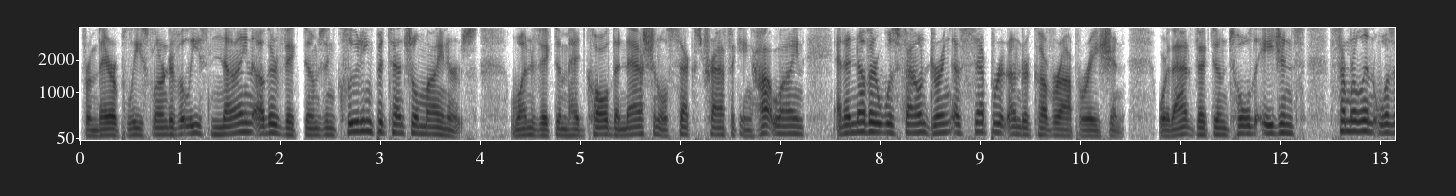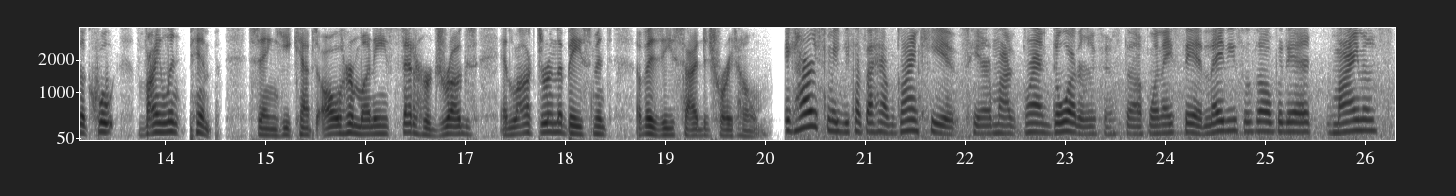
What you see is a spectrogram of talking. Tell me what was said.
From there, police learned of at least nine other victims, including potential minors. One victim had called the National Sex Trafficking Hotline, and another was found during a separate undercover operation, where that victim told agents Summerlin was a quote, violent pimp, saying he kept all her money, fed her drugs, and locked her in the basement of his East Side Detroit home. It hurts me because I have grandkids here, my granddaughters and stuff. When they said ladies was over there, minors,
